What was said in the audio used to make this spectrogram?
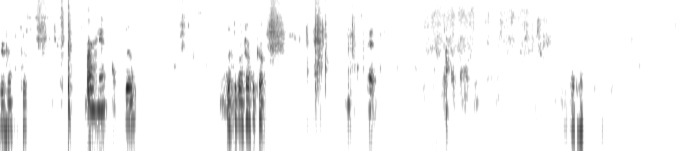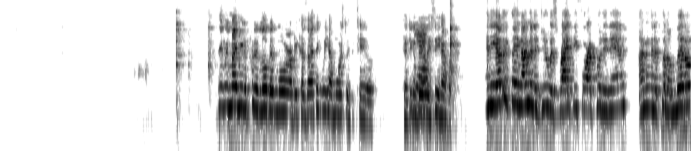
Your hand? That's about half a cup. She said I think we might need to put it a little bit more because I think we have more sweet potato. Because you can Yeah. barely see half a, And the other thing I'm gonna do is right before I put it in, I'm gonna put a little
